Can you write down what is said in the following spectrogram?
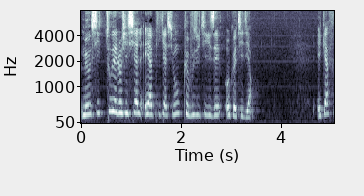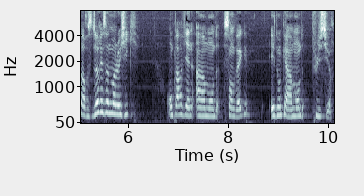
mais aussi tous les logiciels et applications que vous utilisez au quotidien. Et qu'à force de raisonnement logique, on parvienne à un monde sans bug et donc à un monde plus sûr.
